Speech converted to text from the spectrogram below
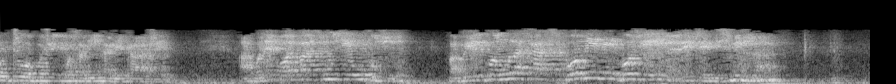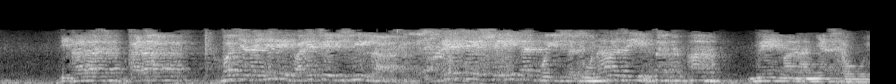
on čuo Božeg poslanika gdje kaže Ako neko od vas uđe u kuću, pa prilikom ulaska spomine Božje ime, reče Bismillah. I kada, kada hoće da jede, pa reče Bismillah, reče šeitan koji se tu nalazi, a nema nam mjesta u ovoj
